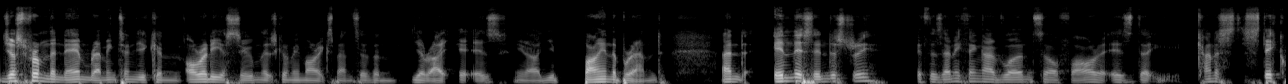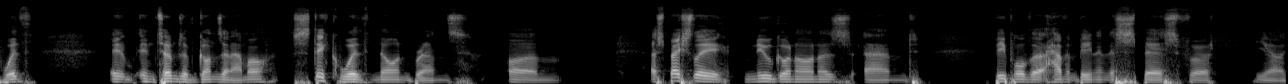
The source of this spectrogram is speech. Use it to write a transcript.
just from the name Remington, you can already assume that it's going to be more expensive. And you're right, it is. You know, you're buying the brand. And in this industry, if there's anything I've learned so far, it is that you kind of stick with, in terms of guns and ammo, stick with known brands. Um, especially new gun owners and people that haven't been in this space for you know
